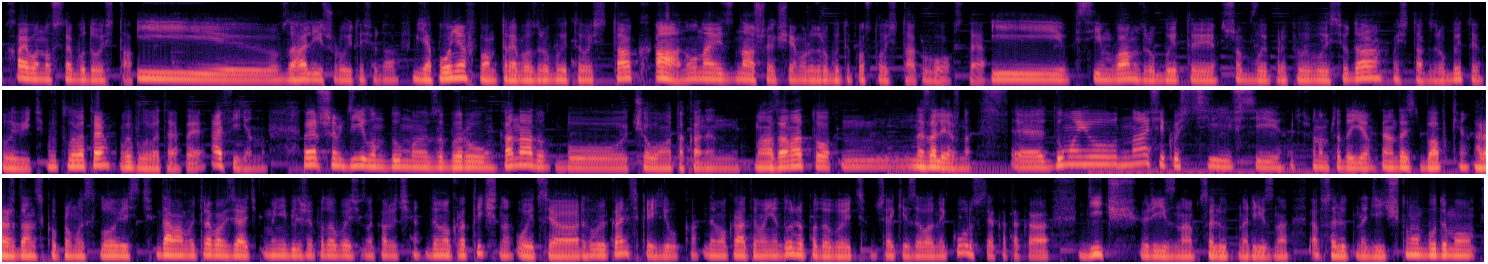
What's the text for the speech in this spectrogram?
Хай воно все буде ось так. І взагалі шуруйте сюди. Я поняв, вам треба зробити ось так. А, ну навіть з нашої, якщо я можу зробити просто ось так. Во, все. І всім вам зробити, щоб ви припливли сюди. Ось так зробити. Пливіть. Ви пливете? Ви пливете. Це офігенно. Першим ділом, думаю, заберу Канаду, бо чого вона така не вона занадто незалежна. Е, думаю, нафіг ось ці всі. Хоча що нам це дає? Це надасть бабки, гражданську промисловість. Да, мабуть, треба взяти. Мені більше подобається, чесно кажучи, демократична. Ой, ця республіканська гілка. Демократи мені дуже подобаються. Всякий зелений курс, всяка така діч різна, абсолютно різна, абсолютно діч. Тому будемо.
